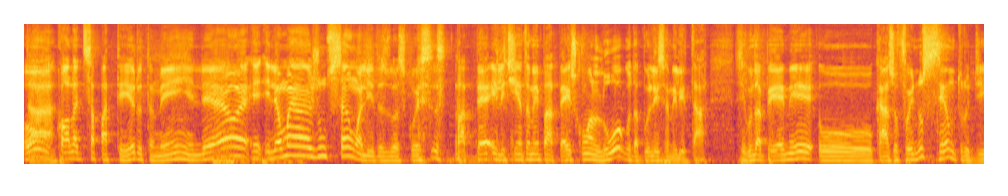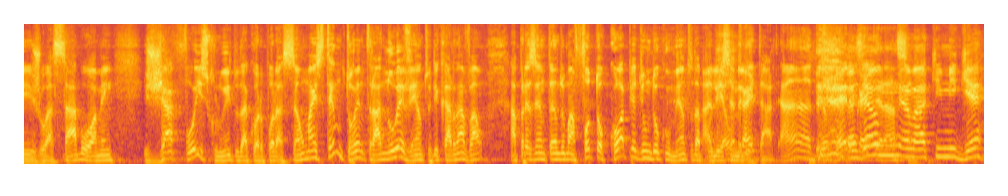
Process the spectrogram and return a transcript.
Tá. Ou cola de sapateiro também. Ele é ele é uma junção ali das duas coisas. Papel, ele tinha também papéis com a logo da Polícia Militar. Segundo a PM, o caso foi no centro de Joaçaba. O homem já foi excluído da corporação, mas tentou entrar no evento de carnaval, apresentando uma fotocópia de um documento da Polícia é um Militar. Car... Ah, deu velho Mas é um, é que Miguel.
